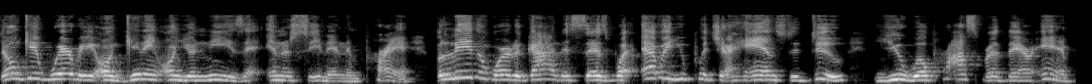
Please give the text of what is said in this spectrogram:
Don't get weary on getting on your knees and interceding and praying. Believe the word of God that says, whatever you put your hands to do, you will prosper therein.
